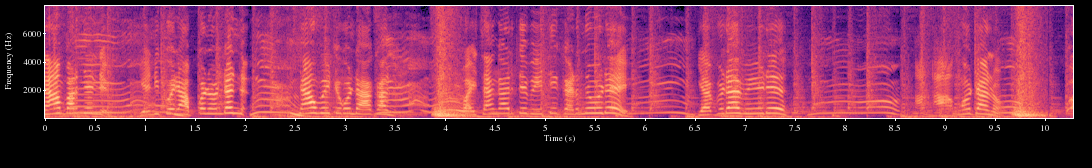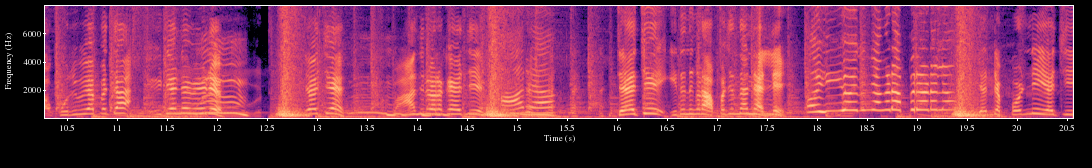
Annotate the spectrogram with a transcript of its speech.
ഞാൻ പറഞ്ഞില്ലേ എനിക്കൊരു അപ്പനുണ്ടെന്ന്. ഞാൻ വീട്ടിൽ കൊണ്ടാക്കാൻ പൈസാങ്കാലത്ത് വീട്ടിൽ കിടന്നുകൂടെ. എവിടെ വീട്? അങ്ങോട്ടാണോ? കുരുവിയപ്പച്ച ഇതെന്നെ തന്നെ വീട് ചേച്ചി വാതിലുറക്ക ചേച്ചി ആരാ? ചേച്ചി ഇത് നിങ്ങളുടെ അപ്പച്ചൻ തന്നെ അല്ലേ അയ്യോ ഇത് ഞങ്ങളുടെ അപ്പനാണല്ലോ. എന്റെ പൊന്നി ചേച്ചി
